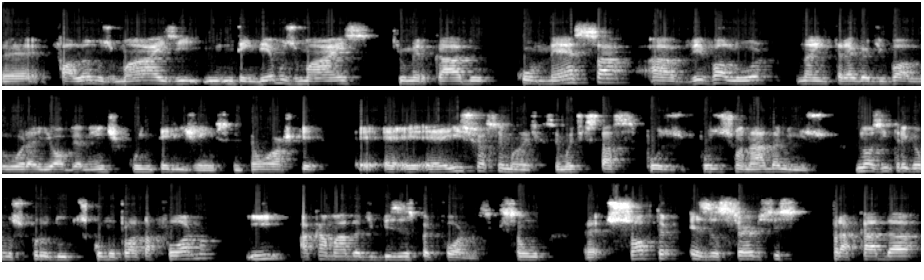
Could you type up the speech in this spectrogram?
é, falamos mais e entendemos mais que o mercado começa a ver valor na entrega de valor aí, obviamente, com inteligência. Então, eu acho que é, é, é isso a semântica. A semântica está posicionada nisso. Nós entregamos produtos como plataforma e a camada de business performance, que são é, software as a services para cada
